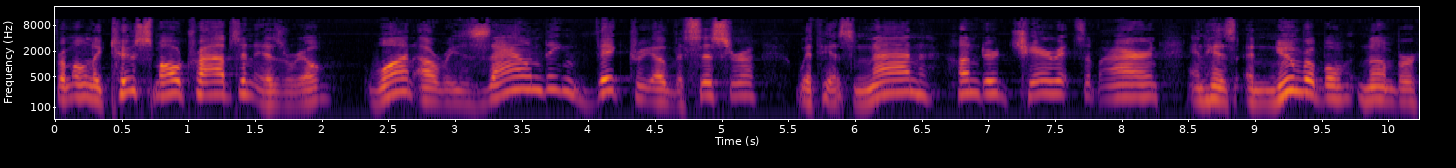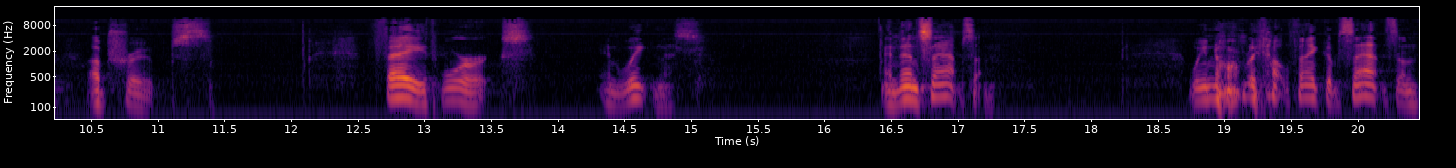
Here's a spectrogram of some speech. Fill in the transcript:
from only two small tribes in Israel, won a resounding victory over Sisera with his 900 chariots of iron and his innumerable number of troops. Faith works in weakness. And then Samson we normally don't think of Samson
